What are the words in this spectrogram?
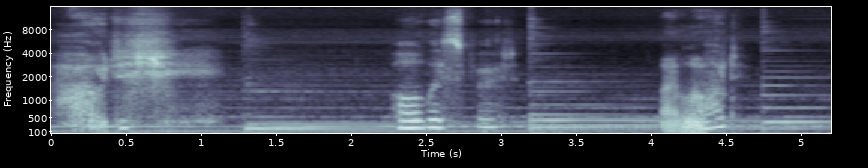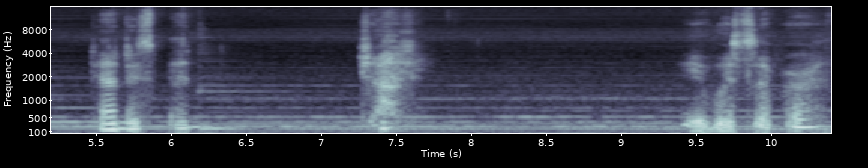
How does she? Paul whispered. My lord, Tanda's been. Chani. It was the birth,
